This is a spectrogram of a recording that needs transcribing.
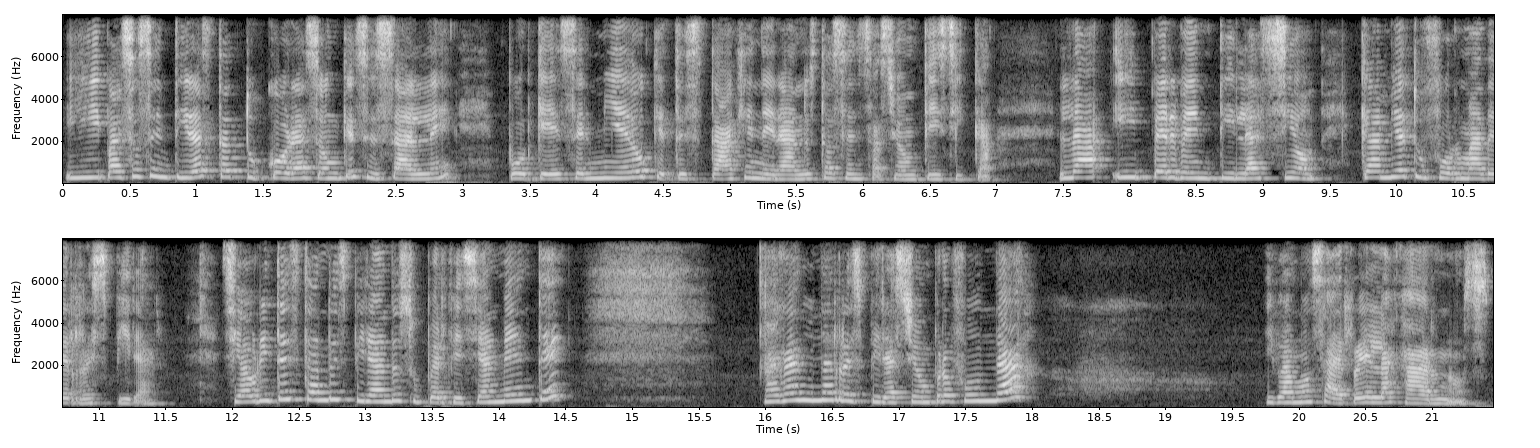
y vas a sentir hasta tu corazón que se sale porque es el miedo que te está generando esta sensación física. La hiperventilación cambia tu forma de respirar. Si ahorita están respirando superficialmente, hagan una respiración profunda y vamos a relajarnos.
